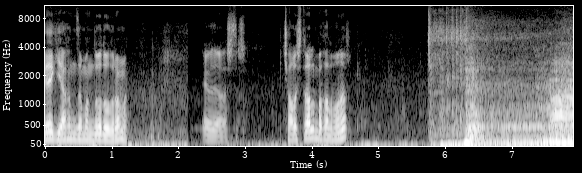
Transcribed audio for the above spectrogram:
Belki yakın zamanda o da olur ama. Evet arkadaşlar. Çalıştıralım bakalım Onur. Aa.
